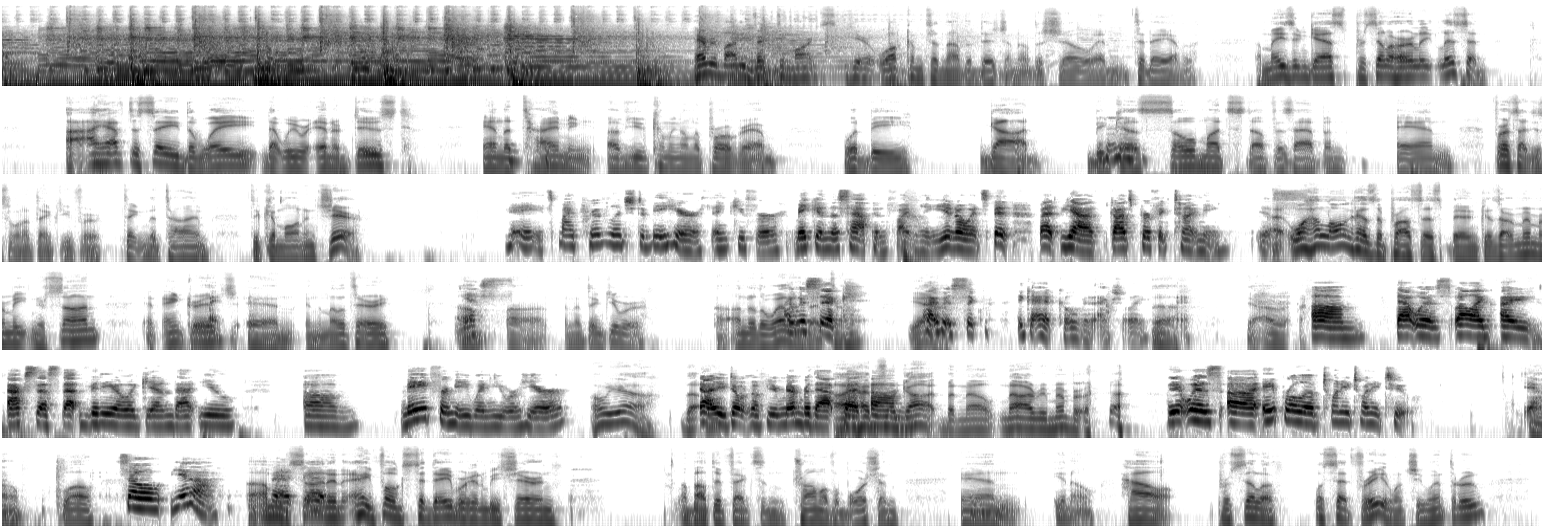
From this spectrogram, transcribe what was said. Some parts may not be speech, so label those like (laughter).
Hey everybody, Victor Marx here. Welcome to another edition of the show. And today I have an amazing guest, Priscilla Hurley. Listen, I I have to say the way that we were introduced and the timing of you coming on the program would be God because so much stuff has happened. And first, I just want to thank you for taking the time to come on and share. Hey, it's my privilege to be here. Thank you for making this happen finally. You know, it's been, but yeah, God's perfect timing Uh, well, how long has the process been? Because I remember meeting your son in Anchorage and in the military. Um, Yes. Uh, and I think you were uh, under the weather. I was sick. time. Yeah. I was sick. I think I had COVID actually. Ugh. yeah. I Um, that was, well, I, I accessed that video again that you, um, made for me when you were here. oh, yeah. I don't know if you remember that, I but, had um, forgot, but now now I remember. (laughs) it was, uh, April of 2022. Yeah. Wow. Well, So yeah, I'm But, uh, excited. Hey, folks, today we're going to be sharing about the effects and trauma of abortion and, you know, how Priscilla was set free and what she went through.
